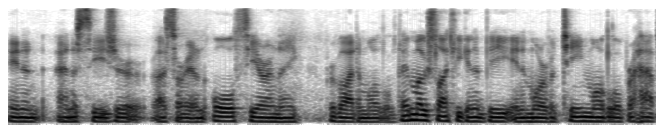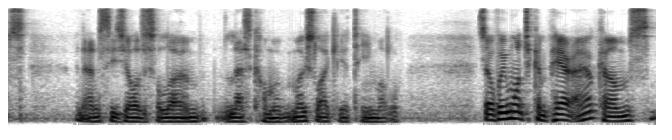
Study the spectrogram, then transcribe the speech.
in an anesthesia, uh, sorry, an all CRNA provider model. They're most likely going to be in a more of a team model or perhaps an anesthesiologist alone, less common, most likely a team model. So if we want to compare outcomes,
